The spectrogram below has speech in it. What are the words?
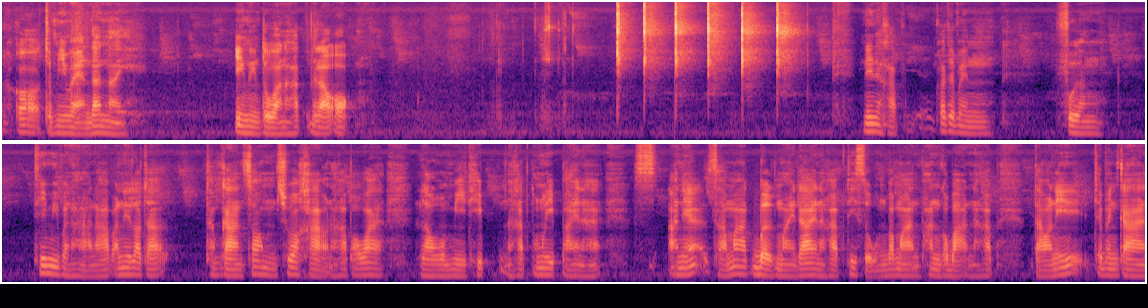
แล้วก็จะมีแหวนด้านในอีกหนึ่งตัวนะครับ เดี๋ยวเราอาออก นี่นะครับก็จะเป็นเฟืองที่มีปัญหานะครับ อันนี้เราจะ ทำการซ่อมชั่วคราวนะครับ เพราะว่าเรามีทิปนะครับต้องรีบไปนะฮะอันนี้สามารถเบิกใหม่ได้นะครับ ที่ศูนย์ประมาณพันกว่าบาทนะครับ แต่วันนี้จะเป็นการ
